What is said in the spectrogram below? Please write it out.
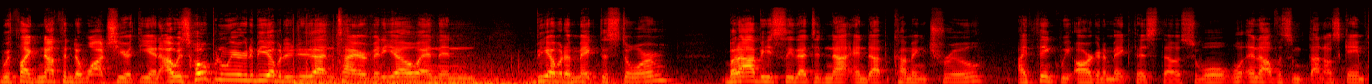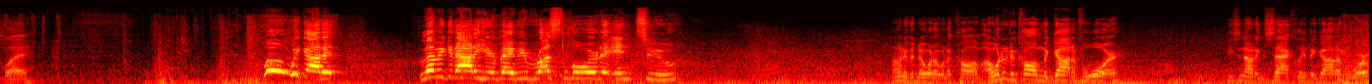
with like nothing to watch here at the end. I was hoping we were going to be able to do that entire video and then be able to make the storm. But obviously that did not end up coming true. I think we are going to make this though. So we'll, we'll end off with some Thanos gameplay. Woo, we got it. Let me get out of here, baby. Rust Lord into... I don't even know what I want to call him. I wanted to call him the God of War. He's not exactly the God of War.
